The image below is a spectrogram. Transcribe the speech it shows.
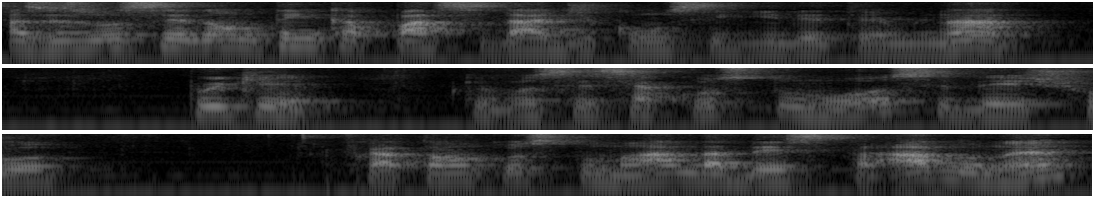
Às vezes você não tem capacidade de conseguir determinar. Por quê? Porque você se acostumou, se deixou ficar tão acostumado, adestrado, né?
